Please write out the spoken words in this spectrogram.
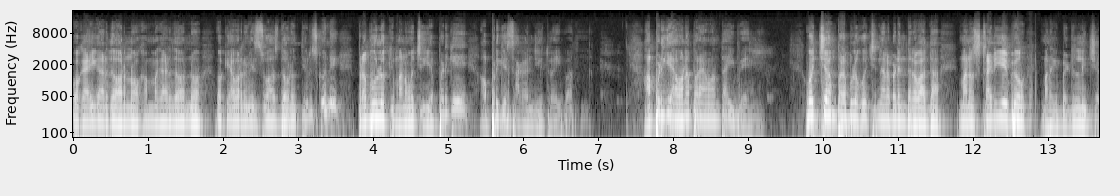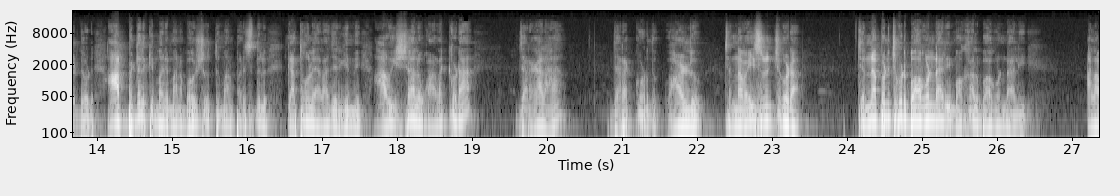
ఒక అయ్యగారి ధోరణం ఒక అమ్మగారి ధోరణం ఒక ఎవరిని విశ్వాస ధోరణం తెలుసుకొని ప్రభువులోకి మనం వచ్చి ఎప్పటికీ అప్పటికే సగం జీవితం అయిపోతుంది. అప్పటికి అవన ప్రేమ అంతా అయిపోయింది. వచ్చాం ప్రభులకు వచ్చి నిలబడిన తర్వాత మనం స్టడీ అయిపోయాం. మనకి బిడ్డలు ఇచ్చాడు దేవుడు. ఆ బిడ్డలకి మరి మన భవిష్యత్తు మన పరిస్థితులు గతంలో ఎలా జరిగింది? ఆ విషయాలు వాళ్ళకి కూడా జరగాల? జరగకూడదు. వాళ్ళు చిన్న వయసు నుంచి కూడా చిన్నప్పటి నుంచి కూడా బాగుండాలి మొఖాలు బాగుండాలి. అలా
